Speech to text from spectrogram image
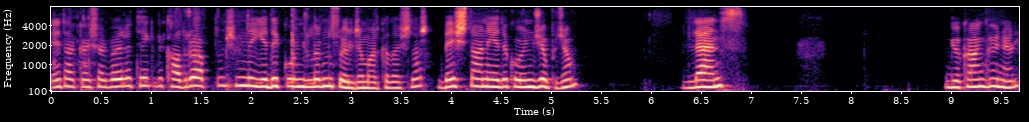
Evet arkadaşlar böyle tek bir kadro yaptım. Şimdi yedek oyuncularını söyleyeceğim arkadaşlar. 5 tane yedek oyuncu yapacağım. Lens, Gökhan Gönül,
